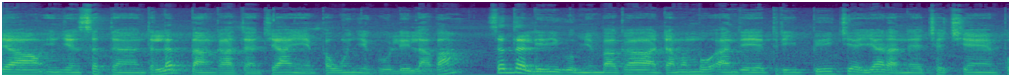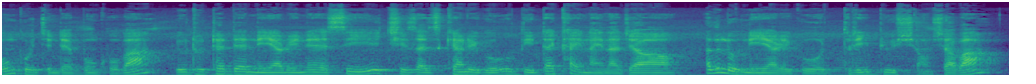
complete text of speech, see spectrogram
ကြောင့်အင်ဂျင်စက်တန်ဒလက်ပန်ကာတန်ကြားရင်ပတ်ဝန်းကျင်ကိုလေ့လာပါ။စက်သက်လေးဒီကိုမြင်ပါကဒါမှမဟုတ်အန်တဲ့သတိပေးချက်ရတာနဲ့ချက်ချင်းဘုံကိုကျင်တဲ့ပုံကိုပါလူထုထက်တဲ့နေရာတွေနဲ့စီရေးခြေစိုက်စခန်းတွေကိုဥတီတိုက်ခိုက်နိုင်တာကြောင့်အဲ့လိုနေရာတွေကိုသတိပြုရှောင်ရှားပါ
